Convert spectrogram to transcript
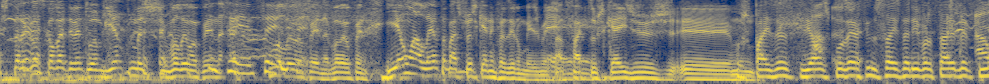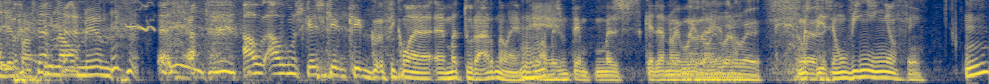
Estragou-se completamente o ambiente, mas valeu a pena. Sim, sim, valeu a pena, valeu a pena. E é um alerta para as pessoas que querem fazer o mesmo. É, pá, de facto, os queijos. eh, Os pais ansiosos pelo 16 aniversário da filha, pá, finalmente. Há, há alguns queijos que, que ficam a, a maturar, não é? Ao mesmo tempo, mas se calhar não é boa Não, ideia. não é não. ideia. Mas podia ser um vinhinho. Sim.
